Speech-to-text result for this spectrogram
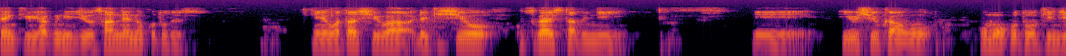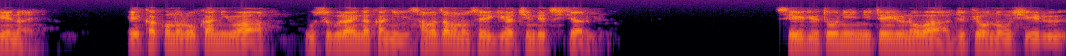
1923年のことです。えー、私は歴史を覆すたびに、えー、優秀感を思うことを禁じ得ない。えー、過去の廊下には、薄暗い中に様々な正義が陳列してある。清流島に似ているのは儒教の教える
